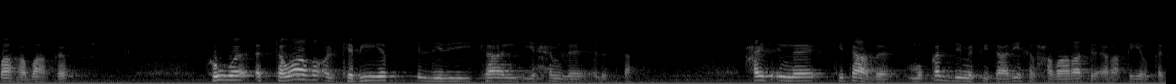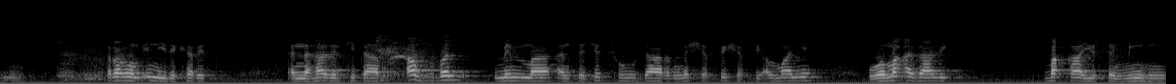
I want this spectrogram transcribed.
طه باقر هو التواضع الكبير اللي كان يحمله الأستاذ حيث أن كتابه مقدمة في تاريخ الحضارات العراقية القديمة. رغم أني ذكرت أن هذا الكتاب أفضل مما أنتجته دار النشر فيشر في ألمانيا ومع ذلك بقى يسميه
